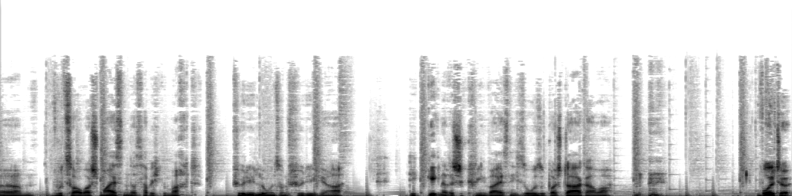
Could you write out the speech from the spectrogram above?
ähm, Wutzauber schmeißen. Das habe ich gemacht für die Loons und für die, ja, die gegnerische Queen war jetzt nicht so super stark, aber wollte.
